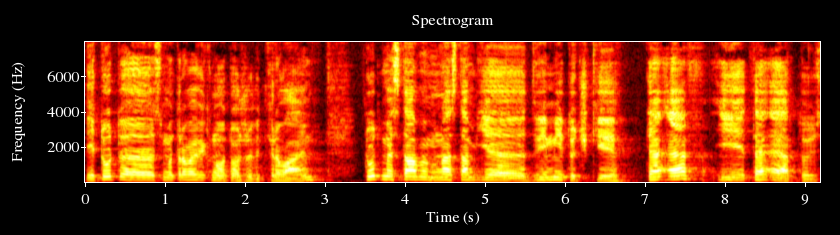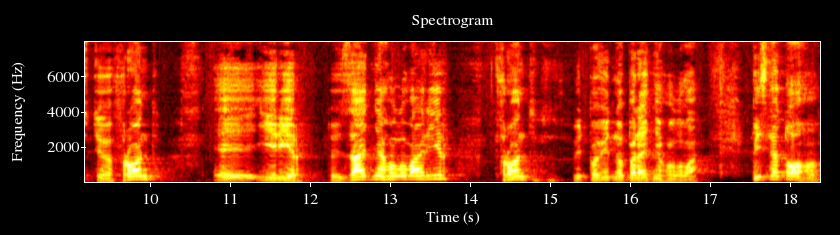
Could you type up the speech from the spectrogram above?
І тут е, смотрове вікно теж відкриваємо. Тут ми ставимо, у нас там є дві міточки TF і TR, тобто фронт е, і рір. Тобто задня голова рір, фронт, відповідно, передня голова. Після того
